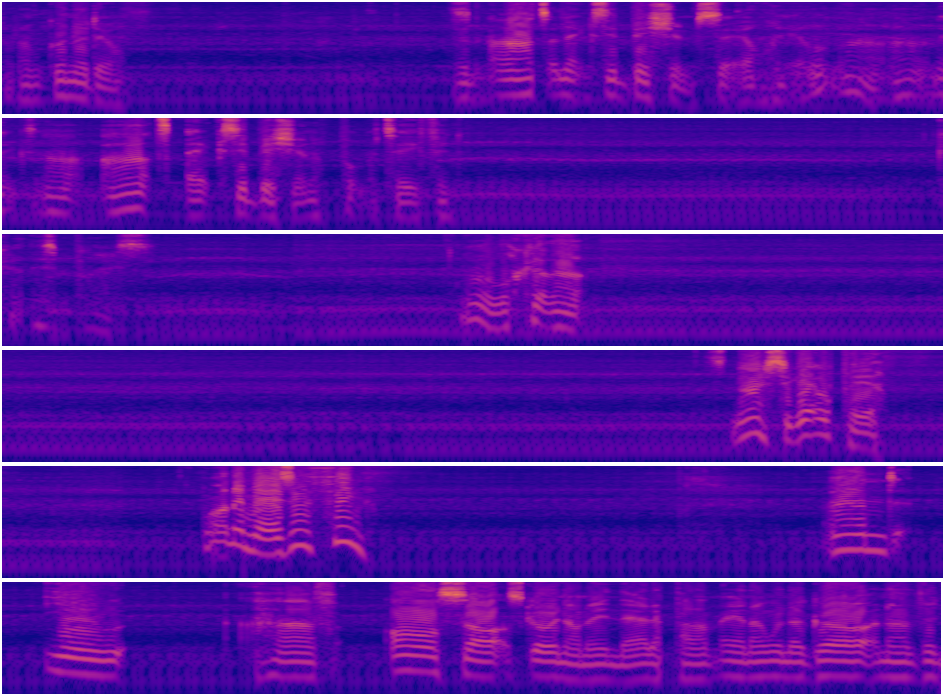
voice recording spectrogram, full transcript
But I'm going to do. There's an art and exhibition sale here. Look at that. Art, art exhibition. I've put my teeth in. Look at this place. Oh, look at that. It's nice to get up here. What an amazing thing. And you have all sorts going on in there apparently and I'm going to go and have a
